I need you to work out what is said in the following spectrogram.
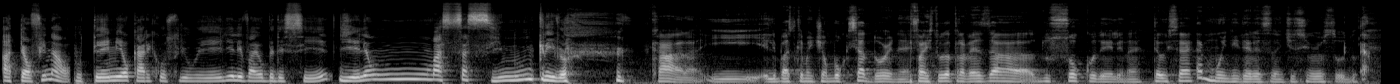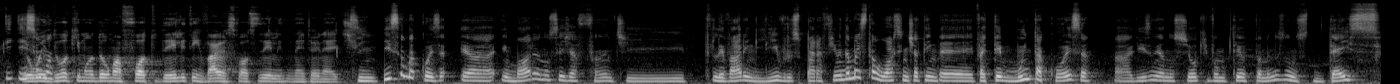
até o final. O Temi é o cara que construiu ele, ele vai obedecer. E ele é um assassino incrível. Cara, e ele basicamente é um boxeador, né? Ele faz tudo através da, do soco dele, né? Então isso é, é muito interessante, o senhor Sudo. E E o é uma- Edu aqui mandou uma foto dele, tem várias fotos dele na internet. Sim. Isso é uma coisa, eh, embora eu não seja fã de levarem livros para filme, ainda mais Star Wars, a gente já tem, eh, vai ter muita coisa. A Disney anunciou que vão ter pelo menos uns 10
